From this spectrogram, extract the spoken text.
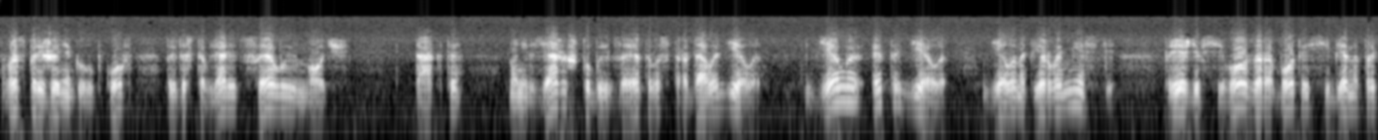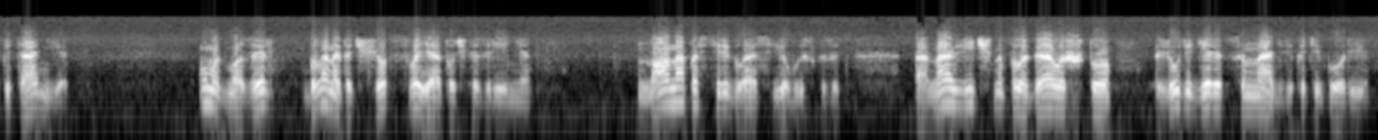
В распоряжение Голубков предоставляли целую ночь. Так-то, но нельзя же, чтобы из-за этого страдало дело. Дело — это дело, дело на первом месте. Прежде всего, заработай себе на пропитание. У мадемуазель была на этот счет своя точка зрения, но она постереглась ее высказать. Она лично полагала, что люди делятся на две категории —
